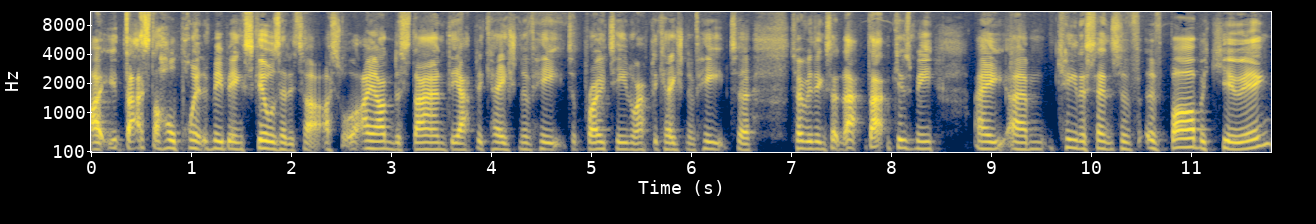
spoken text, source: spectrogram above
I, that's the whole point of me being skills editor. I sort of, I understand the application of heat to protein or application of heat to to everything. So that that gives me a um, keener sense of, of barbecuing.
